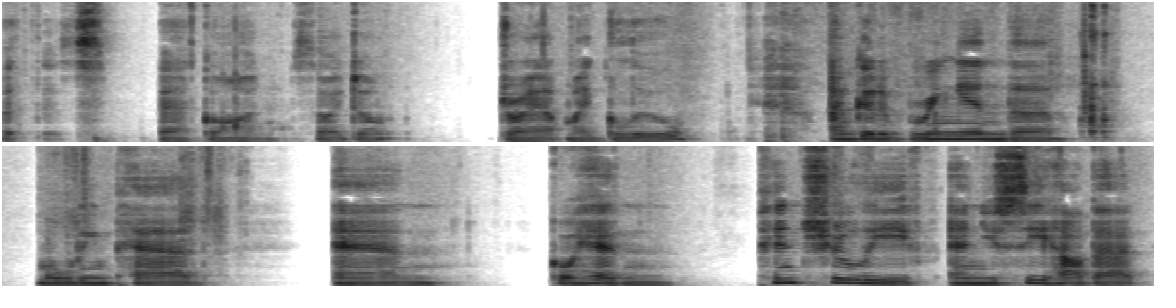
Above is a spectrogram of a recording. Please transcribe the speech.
Put this back on so I don't dry out my glue. I'm going to bring in the molding pad and go ahead and pinch your leaf and you see how that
